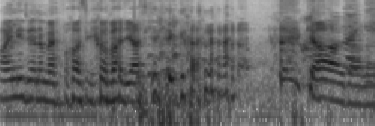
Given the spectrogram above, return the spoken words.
फाइनली जो है ना मैं पहुँच गया हूँ बाजी आज के घर। क्या हाल है? है?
